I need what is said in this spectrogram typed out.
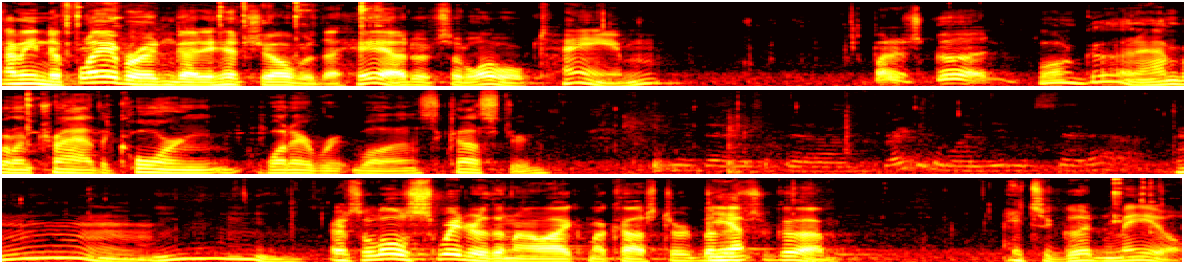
I mean, the flavor isn't going to hit you over the head. It's a little tame, but it's good. Well, good. I'm going to try the corn, whatever it was, custard. Mmm. It's a little sweeter than I like my custard, but Yep. it's good. It's a good meal.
